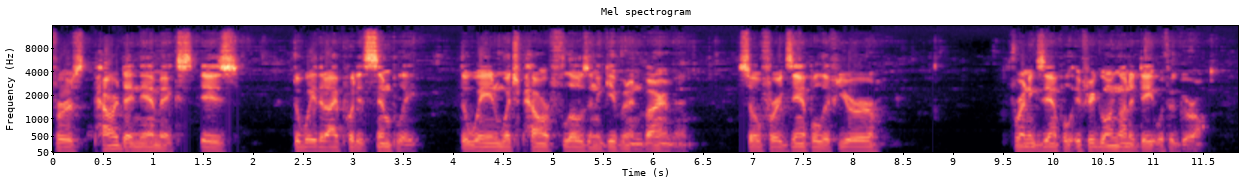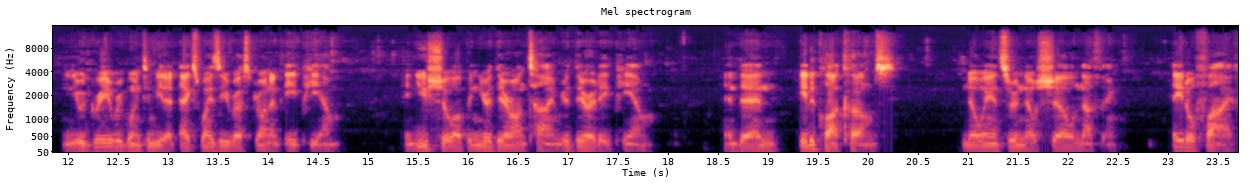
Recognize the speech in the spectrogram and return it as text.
First, power dynamics is the way that I put it simply, the way in which power flows in a given environment. So, for example, if you're, for an example, if you're going on a date with a girl, and you agree we're going to meet at XYZ restaurant at 8 p.m. And you show up and you're there on time. You're there at 8 p.m. And then 8 o'clock comes. No answer, no show, nothing. 8.05.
